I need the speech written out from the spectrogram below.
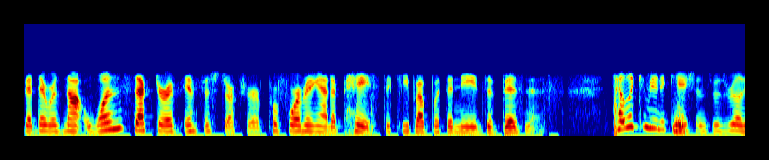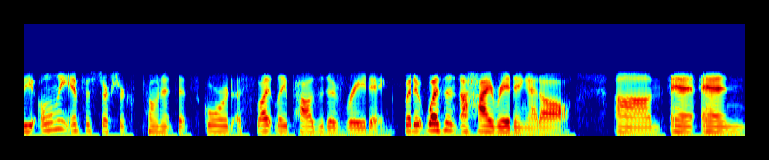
that there was not one sector of infrastructure performing at a pace to keep up with the needs of business. telecommunications was really the only infrastructure component that scored a slightly positive rating, but it wasn't a high rating at all. Um, and, and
